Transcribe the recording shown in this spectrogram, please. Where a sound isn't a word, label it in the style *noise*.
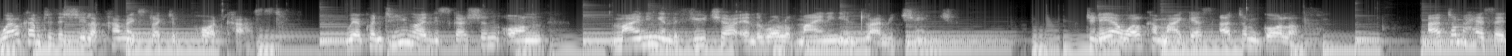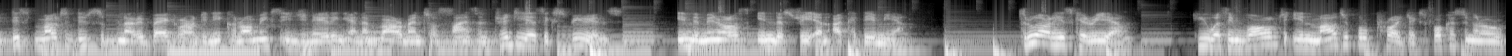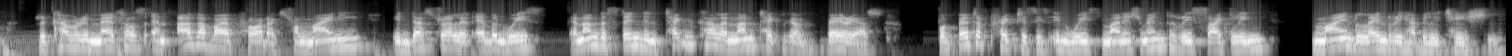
Welcome to the Sheila Extractive Podcast. We are continuing our discussion on mining in the future and the role of mining in climate change. Today, I welcome my guest, Artem Golev. Artem has a multidisciplinary background in economics, engineering, and environmental science, and 20 years' experience in the minerals industry and academia. Throughout his career, he was involved in multiple projects focusing on recovery metals and other byproducts from mining, industrial, and urban waste, and understanding technical and non technical barriers for better practices in waste management, recycling, mine land rehabilitation.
